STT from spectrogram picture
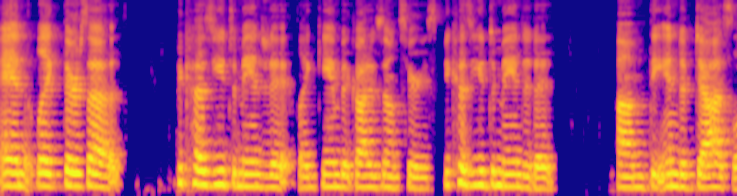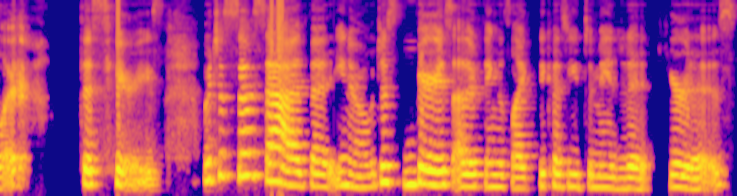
And, like, there's a, because you demanded it, like, Gambit got his own series, because you demanded it, um, the end of Dazzler. this series, which is so sad that, you know, just various other things like because you demanded it, here it is.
